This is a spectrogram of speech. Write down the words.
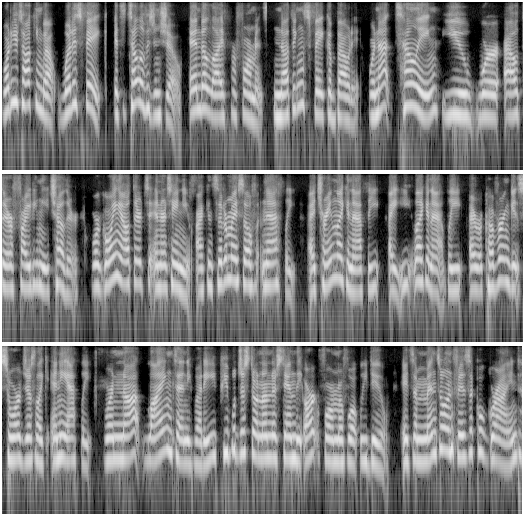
What are you talking about? What is fake? It's a television show and a live performance. Nothing's fake about it. We're not telling you we're out there fighting each other. We're going out there to entertain you. I consider myself an athlete. I train like an athlete. I eat like an athlete. I recover and get sore just like any athlete. We're not lying to anybody. People just don't understand the art form of what we do. It's a mental and physical grind.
